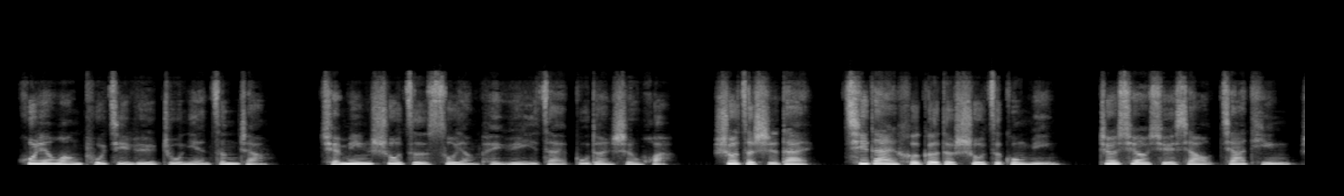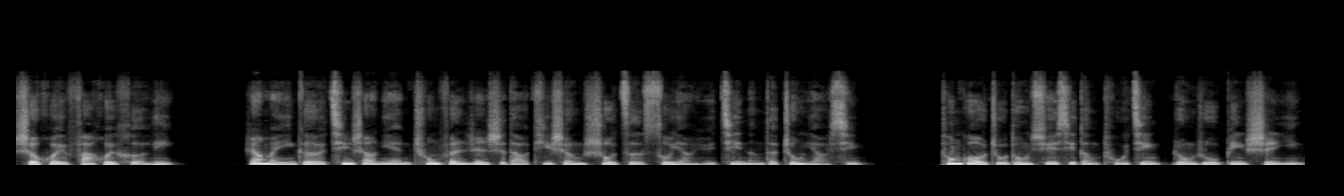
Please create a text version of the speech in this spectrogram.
互联网普及率逐年增长，全民数字素养培育亦在不断深化。数字时代期待合格的数字公民。这需要学校、家庭、社会发挥合力，让每一个青少年充分认识到提升数字素养与技能的重要性，通过主动学习等途径融入并适应，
